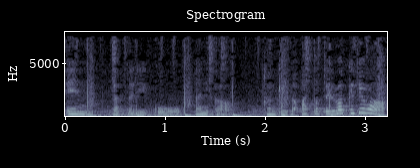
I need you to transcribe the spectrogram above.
縁だったりこう何か関係があったというわけでは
